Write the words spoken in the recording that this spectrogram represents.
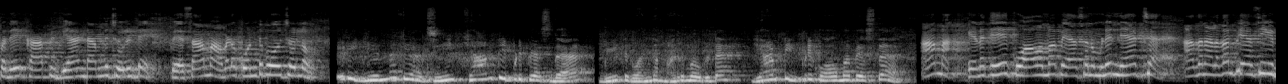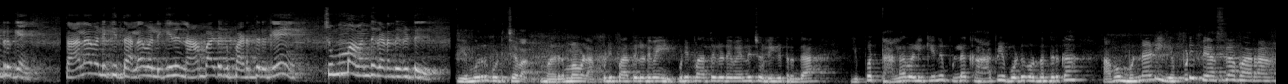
அப்பதே காப்பி வேண்டாம்னு சொல்லிட்டேன். பேசாம அவளை கொண்டு போக சொல்லும். எடி என்னடி ஆச்சு? ஏன்டி இப்படி பேசுத? வீட்டுக்கு வந்த மருமவ கிட்ட ஏன்டி இப்படி கோவமா பேசுத? ஆமா எனக்கு கோவமா பேசணும்னு நேச்ச அதனாலதான் பேசிக்கிட்டு இருக்கேன். தலைவலிக்கு தலைவலிக்கு நான் பாட்டுக்கு படுத்திருக்கேன். சும்மா வந்து கிடந்துகிட்டு திமிரு குடிச்சவா மருமவளை அப்படி பாத்துக்கிடுவேன் இப்படி பாத்துக்கிடுவேன்னு சொல்லிக்கிட்டு இருந்தா. இப்ப தலைவலிக்குன்னு புள்ள காப்பியை போட்டு கொண்டு வந்திருக்கா. அவன் முன்னாடி எப்படி பேசலாம் பாறான்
